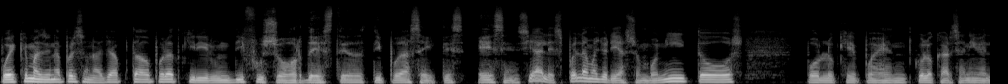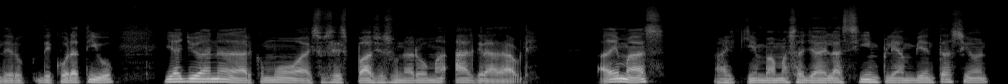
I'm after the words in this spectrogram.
puede que más de una persona haya optado por adquirir un difusor de este tipo de aceites esenciales, pues la mayoría son bonitos, por lo que pueden colocarse a nivel decorativo y ayudan a dar como a esos espacios un aroma agradable. Además, hay quien va más allá de la simple ambientación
